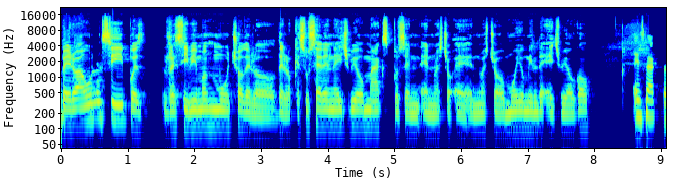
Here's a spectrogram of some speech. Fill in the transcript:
Pero aún así, pues recibimos mucho de lo, de lo que sucede en HBO Max, pues en, en nuestro, eh, en nuestro muy humilde HBO Go. Exacto.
